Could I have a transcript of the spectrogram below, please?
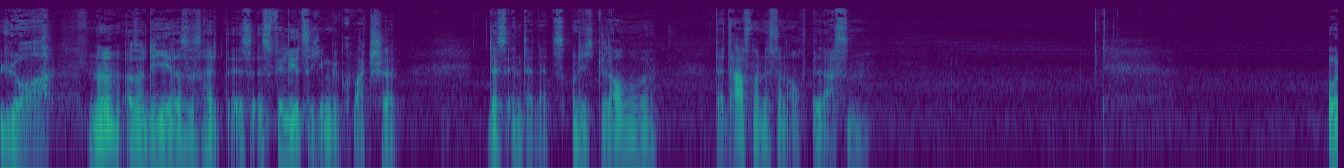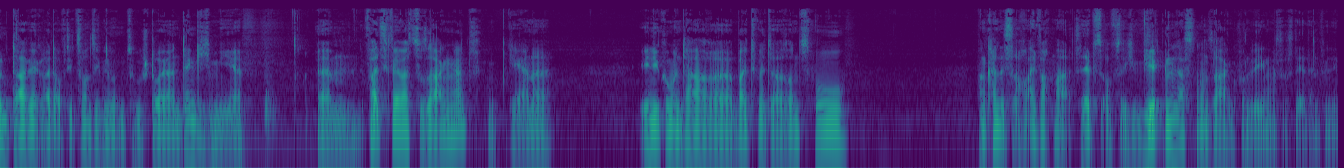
Ja, ne? Also die, es ist halt, es, es verliert sich im Gequatsche des Internets. Und ich glaube, da darf man es dann auch belassen. Und da wir gerade auf die 20 Minuten zusteuern, denke ich mir, ähm, falls wer was zu sagen hat, gerne in die Kommentare, bei Twitter, sonst wo. Man kann es auch einfach mal selbst auf sich wirken lassen und sagen, von wegen, was ist der denn für ein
